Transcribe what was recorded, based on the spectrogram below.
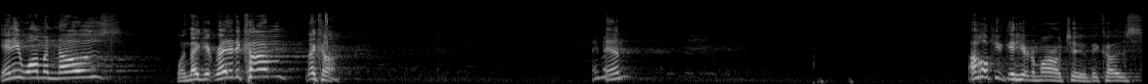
Any woman knows when they get ready to come, they come. Amen? I hope you get here tomorrow too because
